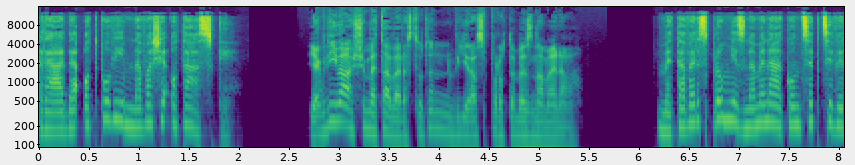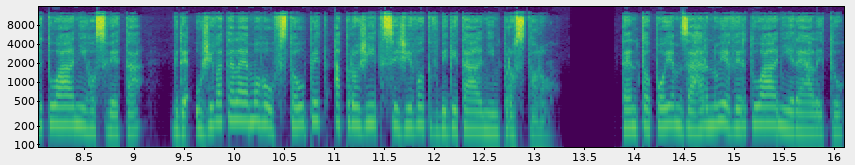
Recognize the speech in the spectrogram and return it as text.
Ráda odpovím na vaše otázky. Jak vnímáš metaverse? Co ten výraz pro tebe znamená? Metaverse pro mě znamená koncepci virtuálního světa, kde uživatelé mohou vstoupit a prožít si život v digitálním prostoru. Tento pojem zahrnuje virtuální realitu,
